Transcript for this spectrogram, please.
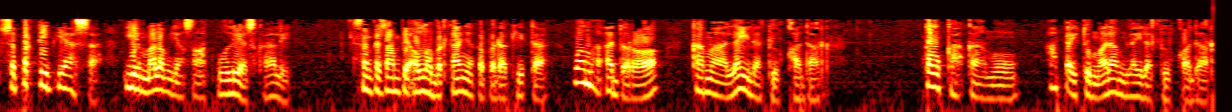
seperti biasa. Ia malam yang sangat mulia sekali. Sampai-sampai Allah bertanya kepada kita, "Wa ma adra kama Lailatul Qadar?" Tahukah kamu apa itu malam Lailatul Qadar?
